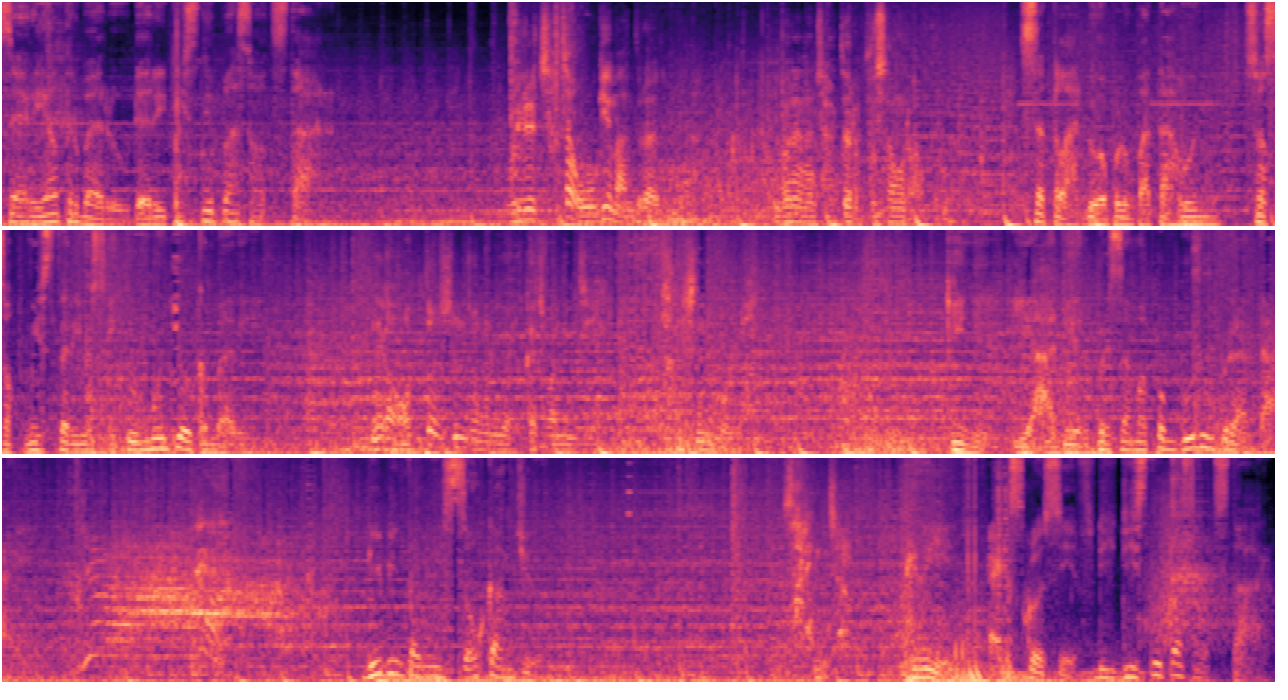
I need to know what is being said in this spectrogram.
serial terbaru dari Disney Plus Hotstar. 우리를 찾아오게 만들어야 됩니다. 이번에는 절대로 부상으로 안 된다. Setelah 24 tahun, sosok misterius itu muncul kembali. 내가 어떤 심정으로 여기까지 왔는지 당신은 몰라. Kini ia hadir bersama pembunuh berantai. Dibintangi So Kang Joon, 살인자. Green, eksklusif di Disney Plus Hotstar.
